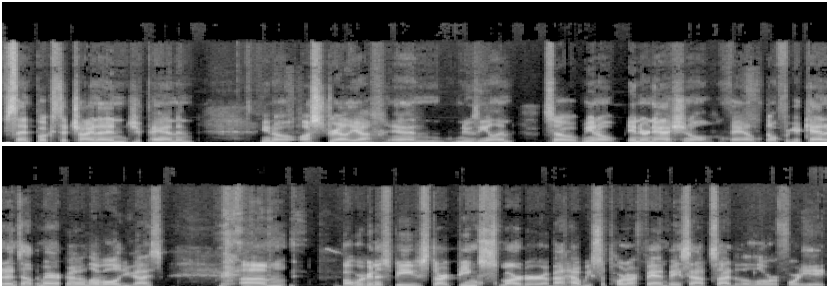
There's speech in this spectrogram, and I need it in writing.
sent books to China and Japan and you know Australia and New Zealand. So you know, international. Don't forget Canada and South America. I love all you guys. Um, but we're going to be start being smarter about how we support our fan base outside of the lower 48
